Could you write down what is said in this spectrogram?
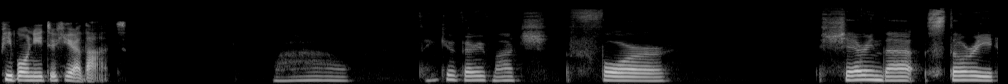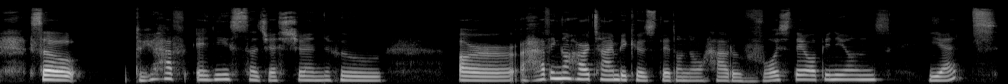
people need to hear that. Wow. Thank you very much for sharing that story. So do you have any suggestion who are having a hard time because they don't know how to voice their opinions yet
